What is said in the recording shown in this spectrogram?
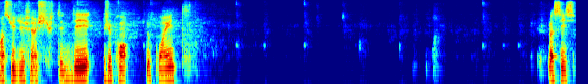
Ensuite, je fais un Shift D, je prends le point. Je place ici.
